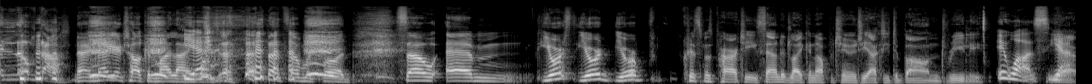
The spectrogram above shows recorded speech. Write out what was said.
I love that. now, now you're talking my language. Yeah. That's so much fun. So, um, your your your Christmas party sounded like an opportunity actually to bond. Really, It was, yeah. Yeah,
